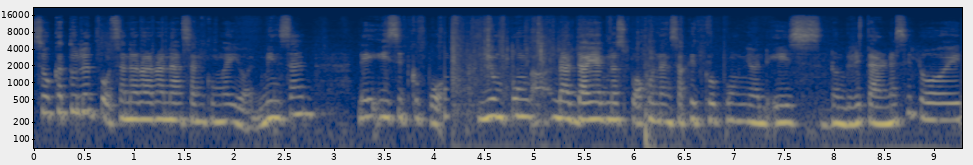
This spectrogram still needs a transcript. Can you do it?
So, katulad po sa nararanasan ko ngayon, minsan, naiisip ko po, yung pong uh, na-diagnose po ako ng sakit ko pong yun is nag-retire na si Lloyd.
